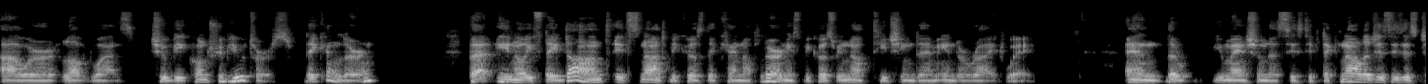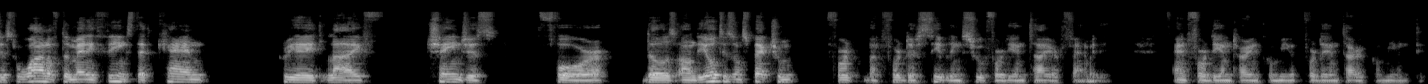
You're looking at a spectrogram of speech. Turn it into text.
our loved ones to be contributors. They can learn. But, you know, if they don't, it's not because they cannot learn. It's because we're not teaching them in the right way. And the, you mentioned assistive technologies. This is just one of the many things that can create life changes for those on the autism spectrum, for but for their siblings too, for the entire family, and for the entire community, for the entire community.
